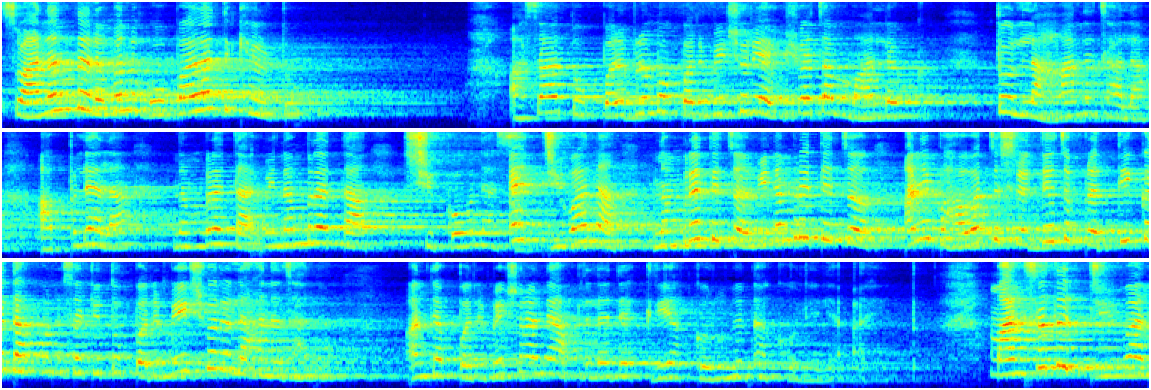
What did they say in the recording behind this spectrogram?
स्वानंद रमन गोपाळात खेळतो. असा तो परब्रह्म परमेश्वर या विश्वाचा मालक तो लहान झाला आपल्याला नम्रता विनम्रता शिकवण्यास या जीवाना नम्रतेचं विनम्रतेचं आणि भावाचं श्रद्धेचं प्रतीक दाखवण्यासाठी तो परमेश्वर लहान झाला. आणि त्या परमेश्वराने आपल्याला त्या क्रिया करून दाखवलेल्या आहेत. माणसाचं जीवन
